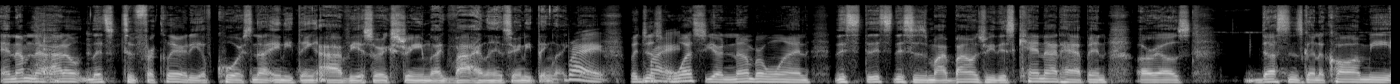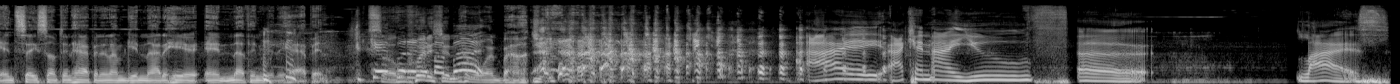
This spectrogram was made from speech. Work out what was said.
And I'm not. I don't. Let's to for clarity. Of course, not anything obvious or extreme like violence or anything like that. Right, that. But just right. what's your number one? This this this is my boundary. This cannot happen, or else. Dustin's gonna call me and say something happened and I'm getting out of here and nothing really happened. so put it what in is my your butt. number one boundary? I I cannot use uh lies.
